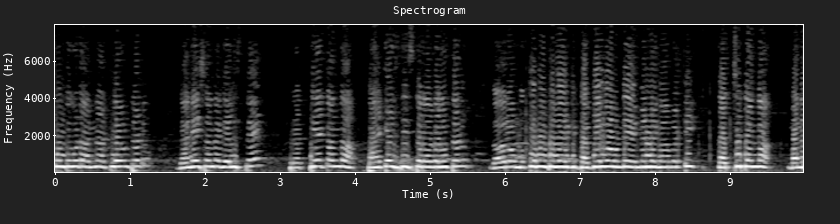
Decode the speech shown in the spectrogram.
ముందు కూడా అన్న అట్లే ఉంటాడు. గణేష్ అన్న గెలిస్తే ప్రత్యేకంగా ప్యాకేజ్ తీసుకురాగలుగుతాడు. గౌరవ ముఖ్యమంత్రి గారికి దగ్గరగా ఉండే ఎమ్మెల్యే కాబట్టి ఖచ్చితంగా మన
